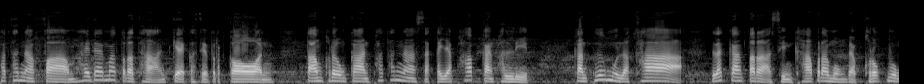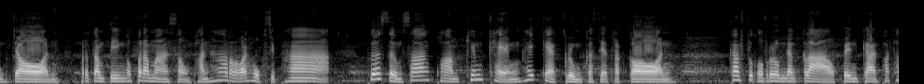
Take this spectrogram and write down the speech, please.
พัฒนาฟาร์มให้ได้มาตรฐานแก่เกษตรกร ตามโครงการพัฒนาศักยภาพการผลิต การเพิ่มมูลค่า และการตลาดสินค้าประมงแบบครบวงจร ประจำปีงบประมาณ 2565 เพื่อเสริมสร้างความเข้มแข็งให้แก่กลุ่มเกษตรกร การฝึกอบรมดังกล่าว เป็นการพัฒ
